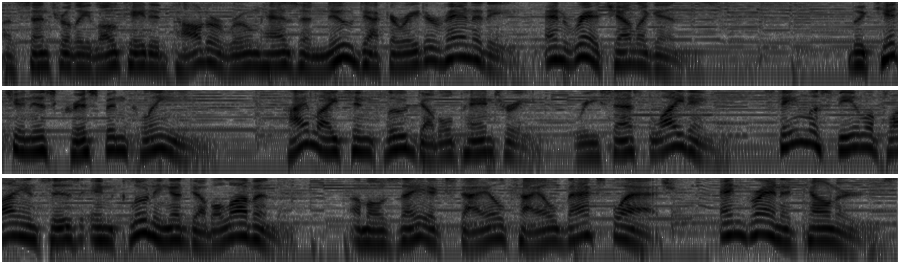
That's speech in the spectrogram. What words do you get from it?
A centrally located powder room has a new decorator vanity and rich elegance. The kitchen is crisp and clean. Highlights include double pantry, recessed lighting, stainless steel appliances including a double oven, a mosaic style tiled backsplash, and granite counters.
